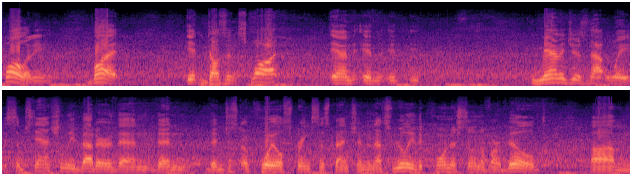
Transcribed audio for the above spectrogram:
quality, but it doesn't squat and it, it, it manages that weight substantially better than, than, than just a coil spring suspension. And that's really the cornerstone of our build. Um,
